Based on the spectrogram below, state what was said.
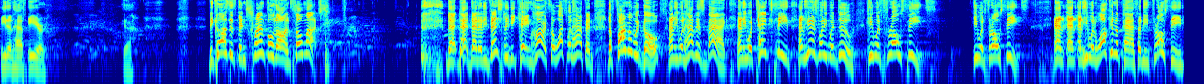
He that hath ear. Yeah because it's been trampled on so much that, that, that it eventually became hard. So watch what happened. The farmer would go and he would have his bag and he would take seed. And here's what he would do he would throw seeds. He would throw seeds. And, and, and he would walk in the path and he'd throw seed.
